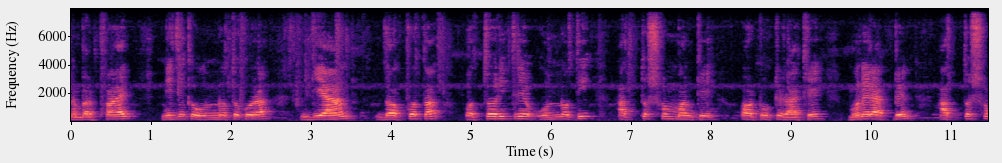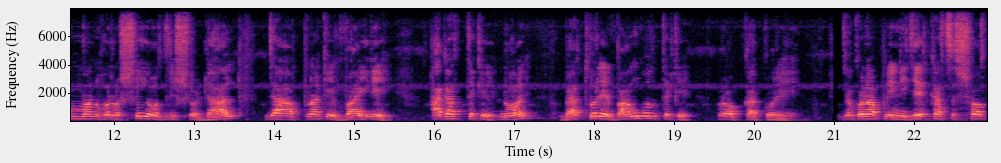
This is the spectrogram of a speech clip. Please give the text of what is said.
নাম্বার ফাইভ নিজেকে উন্নত করা। জ্ঞান, দক্ষতা ও চরিত্রে উন্নতি আত্মসম্মানকে অটুট রাখে। মনে রাখবেন, আত্মসম্মান হলো সেই অদৃশ্য ডাল যা আপনাকে বাইরে আঘাত থেকে নয় ব্যথরের বাঙ্গন থেকে রক্ষা করে। যখন আপনি নিজের কাছে সৎ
